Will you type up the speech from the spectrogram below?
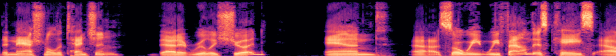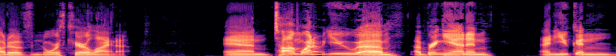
the national attention that it really should. And uh, so we we found this case out of North Carolina. And Tom, why don't you um, bring you in and and you can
